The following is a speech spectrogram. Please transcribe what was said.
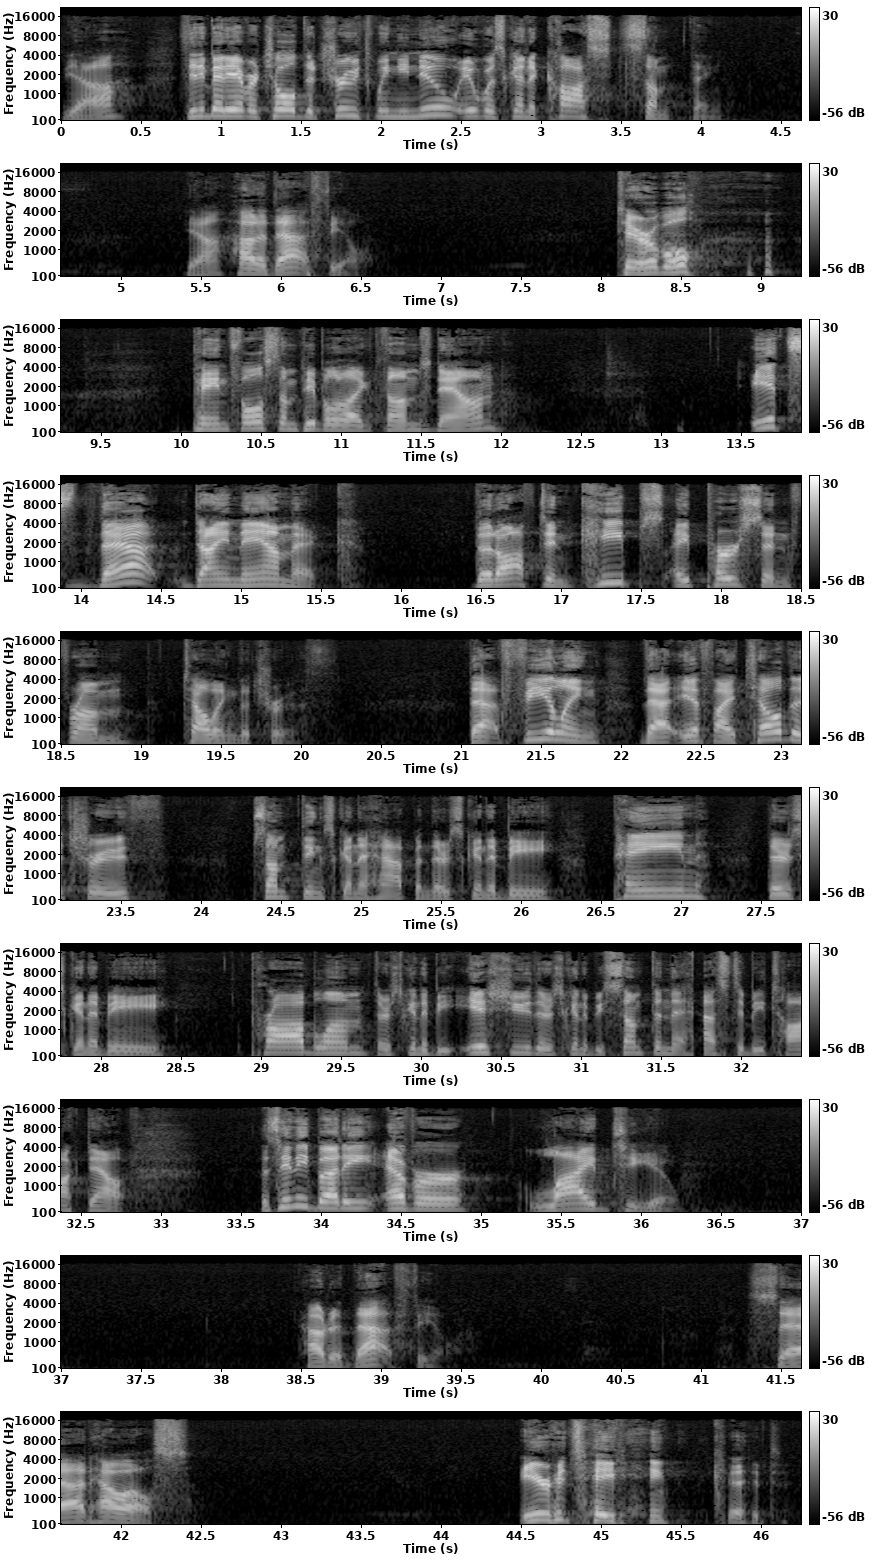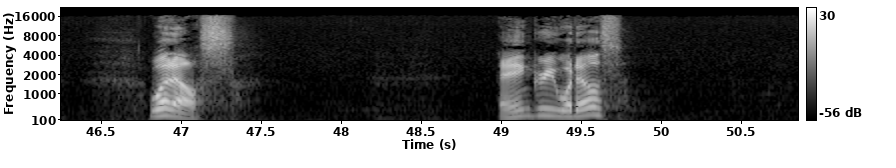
Yeah? Has anybody ever told the truth when you knew it was going to cost something? Yeah? How did that feel? Terrible? Painful? Some people are like thumbs down. It's that dynamic that often keeps a person from telling the truth. That feeling that if I tell the truth, something's going to happen. There's going to be pain, there's going to be problem, there's going to be issue, there's going to be something that has to be talked out. Has anybody ever lied to you? How did that feel? Sad. How else? Irritating. Good. What else? Angry. What else?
